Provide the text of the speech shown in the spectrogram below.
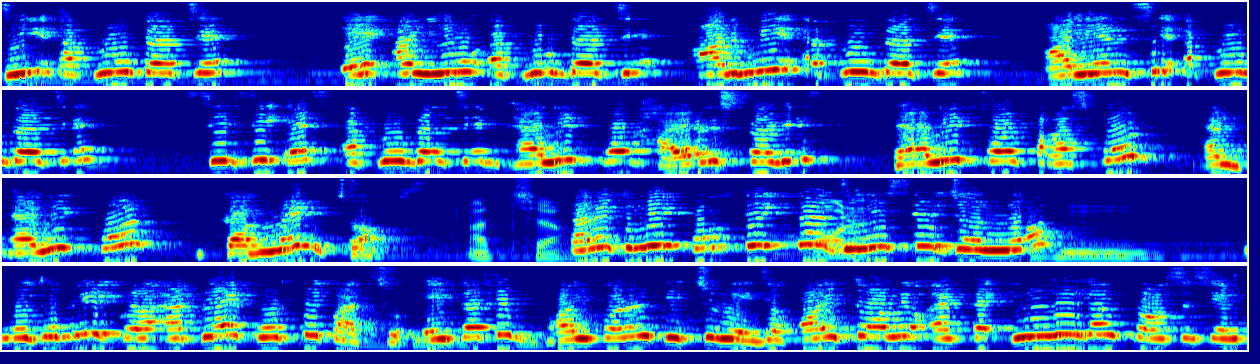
G approved আছে। AIU approved আছে। আর্মি approved আছে। INC approved আছে। CCS approved আছে। valid for higher studies valid for passport and valid for government jobs আচ্ছা। তাহলে তুমি প্রত্যেকটা জিনিসের জন্য তুমি অ্যাপ্লাই করতে পারছ। এটাতে ভয় করার কিছু নেই যে হয়তো আমি একটা ইলিগাল প্রসেসে আমি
